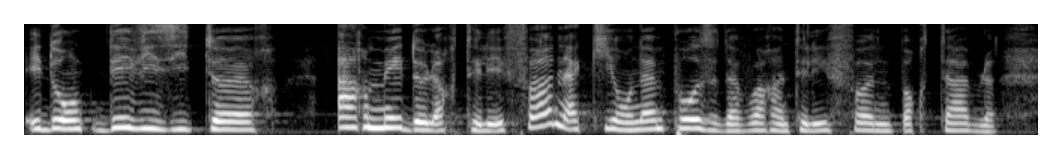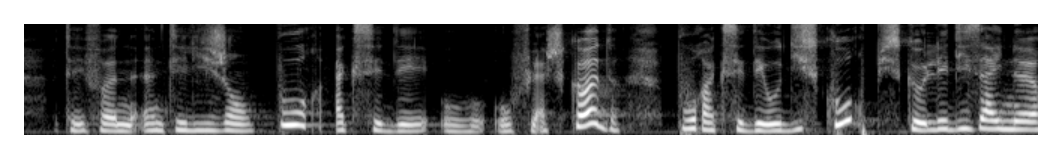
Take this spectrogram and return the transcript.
et donc des visiteurs armés de leur téléphone, à qui on impose d'avoir un téléphone portable téléphone intelligent pour accéder au, au flashcode, pour accéder au discours, puisque les designers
